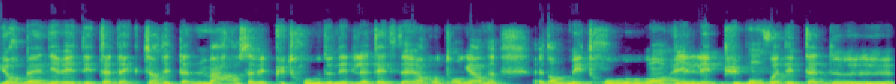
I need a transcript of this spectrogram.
urbaine. Il y avait des tas d'acteurs, des tas de marques, on savait plus trop où donner de la tête. D'ailleurs quand on regarde dans le métro ou en ville les pubs, on voit des tas de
